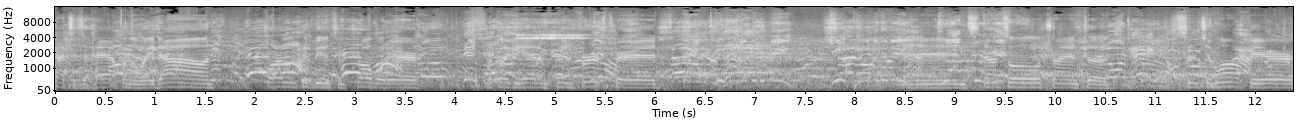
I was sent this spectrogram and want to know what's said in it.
Catches a half on the way down. Farland could be in some trouble here. Looked like he had him pinned first period. And Stencel trying to cinch him off here.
